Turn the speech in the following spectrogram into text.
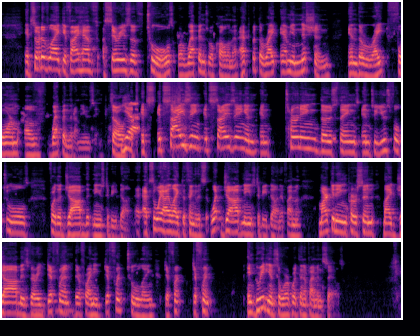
It's sort of like if I have a series of tools or weapons, we'll call them, that. I have to put the right ammunition in the right form of weapon that I'm using. So yeah, it's, it's it's sizing, it's sizing and and turning those things into useful tools for the job that needs to be done. That's the way I like to think of it. It's what job needs to be done. If I'm a marketing person, my job is very different. Therefore, I need different tooling, different different ingredients to work with than if I'm in sales.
